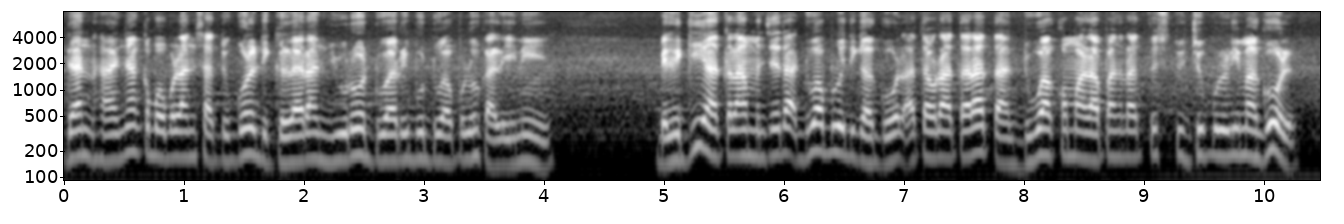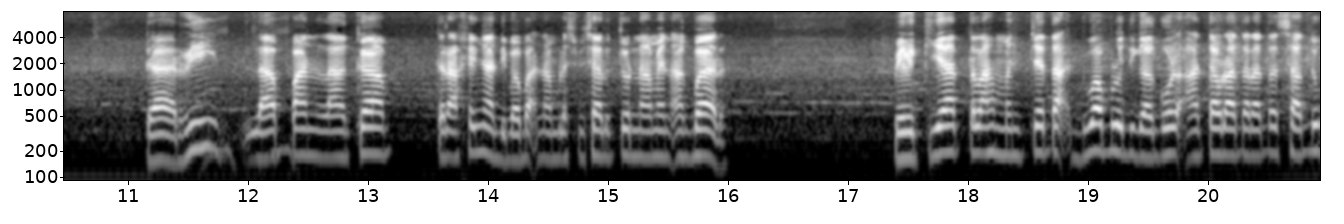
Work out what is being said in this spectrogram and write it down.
dan hanya kebobolan satu gol di gelaran Euro 2020 kali ini. Belgia telah mencetak 23 gol atau rata-rata 2,875 gol dari 8 laga terakhirnya di babak 16 besar turnamen Akbar. Belgia telah mencetak 23 gol atau rata-rata 1,3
